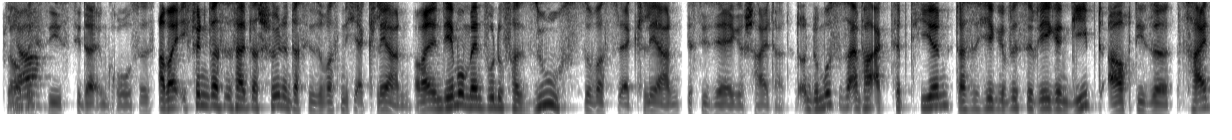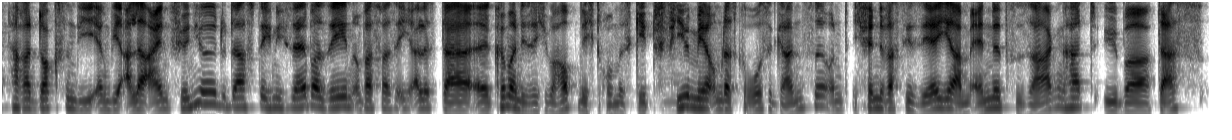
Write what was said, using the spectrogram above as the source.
glaube Ja. ich, siehst, die da im Groß ist. Aber ich finde, das ist halt das Schöne, dass sie sowas nicht erklären. Aber in dem Moment, wo du versuchst, sowas zu erklären, ist die Serie gescheitert. Und du musst es einfach akzeptieren, dass es hier gewisse Regeln gibt, auch diese Zeitparadoxen, die irgendwie alle einführen, ja, du darfst dich nicht selber sehen und was weiß ich alles. Da äh, kümmern die sich überhaupt nicht drum. Es geht viel mehr um das große Ganze. Und ich finde, was die Serie am Ende zu sagen hat über das,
